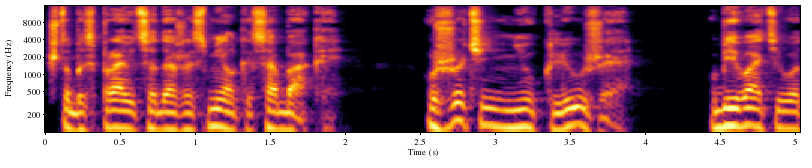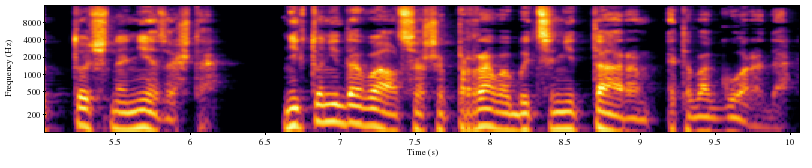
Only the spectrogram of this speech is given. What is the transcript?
чтобы справиться даже с мелкой собакой. Уж очень неуклюжее. Убивать его точно не за что. Никто не давал Саше права быть санитаром этого города.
